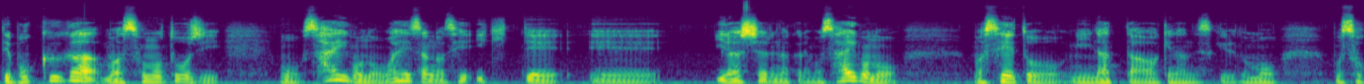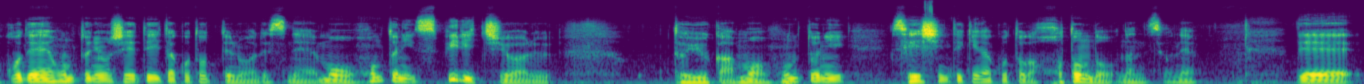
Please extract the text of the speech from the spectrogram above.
で僕が、まあ、その当時もう最後の和平さんが生きて、えいらっしゃる中でも最後のまあ、生徒になったわけなんですけれどももうそこで本当に教えていたことっていうのはですねもう本当にスピリチュアルというかもう本当に精神的なことがほとんどなんですよね。で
